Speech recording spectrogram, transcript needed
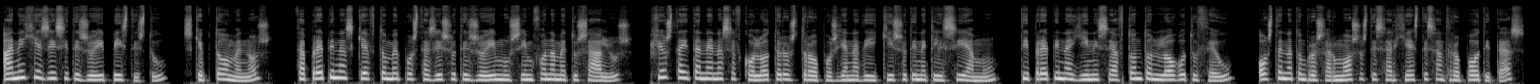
Αν είχε ζήσει τη ζωή πίστης του, σκεπτόμενος, θα πρέπει να σκέφτομαι πώς θα ζήσω τη ζωή μου σύμφωνα με τους άλλους, ποιος θα ήταν ένας ευκολότερος τρόπος για να διοικήσω την εκκλησία μου, τι πρέπει να γίνει σε αυτόν τον λόγο του Θεού, ώστε να τον προσαρμόσω στις αρχές της ανθρωπότητας,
